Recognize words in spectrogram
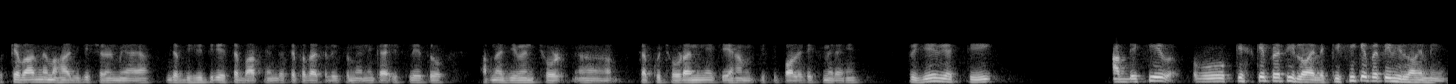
उसके बाद मैं महाराज जी की शरण में आया। जब धीरे धीरे सब बात के अंदर से पता चली तो मैंने कहा, इसलिए तो अपना जीवन छोड़ सब कुछ छोड़ा नहीं है कि हम इसी पॉलिटिक्स में रहें। तो ये व्यक्ति, अब देखिए, वो किसके प्रति लॉयल है? किसी के प्रति भी लॉयल नहीं है।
